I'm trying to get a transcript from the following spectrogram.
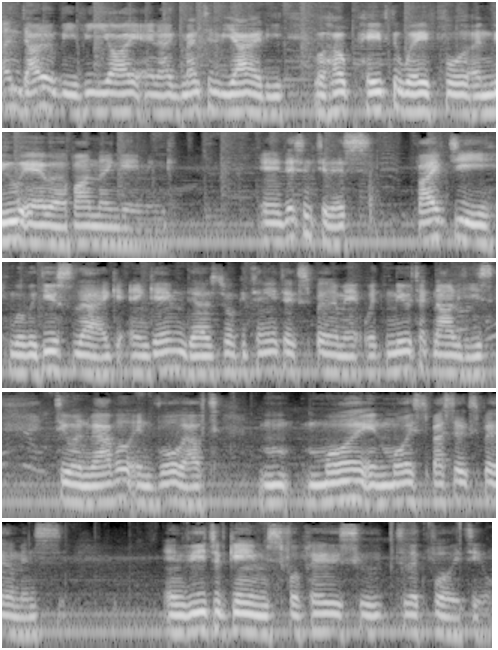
undoubtedly VR and augmented reality will help pave the way for a new era of online gaming. In addition to this, 5G will reduce lag and game devs will continue to experiment with new technologies to unravel and roll out more and more special experiments and reads of games for players who to look forward to.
